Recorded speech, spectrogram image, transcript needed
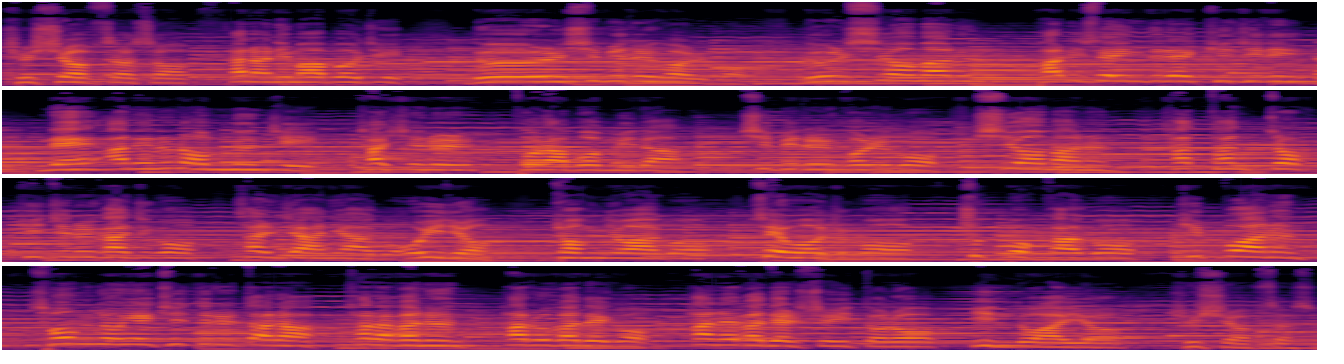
주시옵소서. 하나님 아버지 늘 시비를 걸고 늘 시험하는 바리새인들의 기질이 내 안에는 없는지 자신을 돌아봅니다. 시비를 걸고 시험하는 사탄적 기질을 가지고 살지 아니하고 오히려 격려하고 세워주고 축복하고 기뻐하는 성령의 기질을 따라 살아가는 하루가 되고 한 해가 될 수 있도록 인도하여 주시옵소서.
